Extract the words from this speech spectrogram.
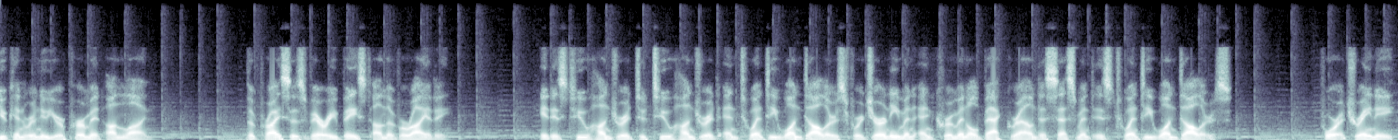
You can renew your permit online. The prices vary based on the variety. It is 200 to $221 for journeyman and criminal background assessment is $21. For a trainee,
